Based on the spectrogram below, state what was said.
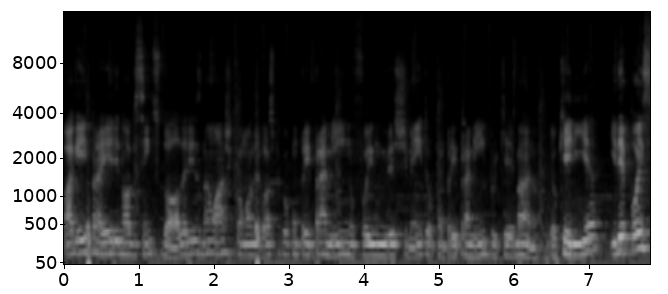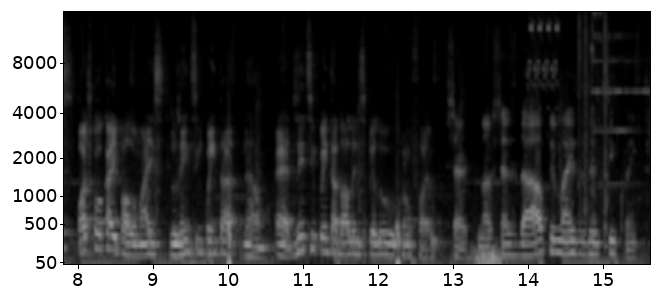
Paguei pra ele 900 dólares. Não acho que foi um mau negócio porque eu comprei pra mim, não foi um investimento. Eu comprei pra mim porque, mano, eu queria. E depois, pode colocar aí, Paulo, mais 250. Não, é, 250 dólares pelo Chrome Foil. Certo, 900 da Alp mais 250.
